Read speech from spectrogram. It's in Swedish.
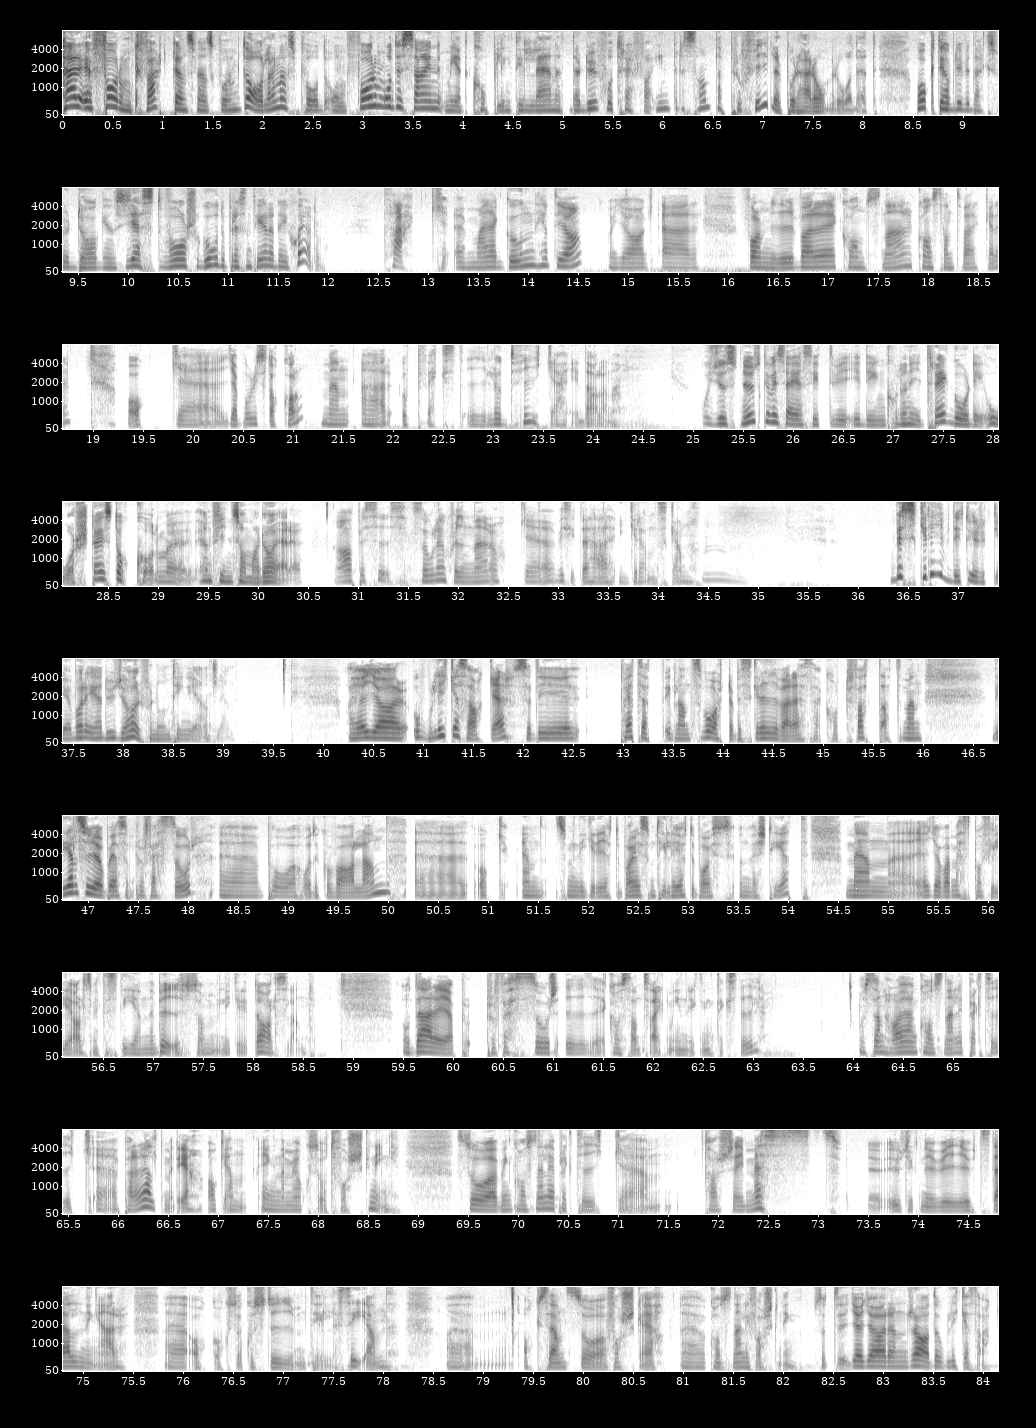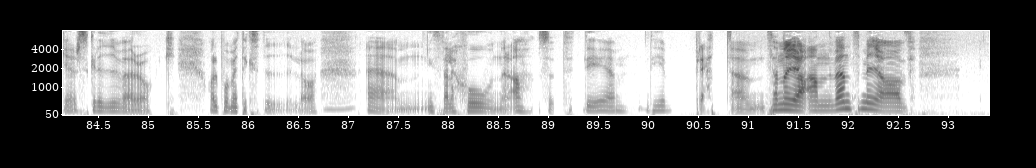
Här är Formkvarten, Svensk Form Dalarnas podd om form och design med koppling till länet där du får träffa intressanta profiler på det här området. Och det har blivit dags för dagens gäst. Varsågod och presentera dig själv. Tack. Eh, Maja Gunn heter jag och jag är formgivare, konstnär, konsthantverkare och eh, jag bor i Stockholm men är uppväxt i Ludvika i Dalarna. Och just nu ska vi säga sitter vi i din koloniträdgård i Årsta i Stockholm. En fin sommardag är det. Ja, precis. Solen skiner och eh, vi sitter här i grönskan. Mm. Beskriv ditt yrke. Vad det är du gör för någonting egentligen? Ja, jag gör olika saker, så det är på ett sätt ibland svårt att beskriva det så kortfattat. Men Dels så jobbar jag som professor eh, på HDK Valand eh, och en som ligger i Göteborg som tillhör Göteborgs universitet. Men eh, jag jobbar mest på en filial som heter Steneby som ligger i Dalsland. Och där är jag professor i konsthantverk med inriktning textil. Och sen har jag en konstnärlig praktik eh, parallellt med det och en, ägnar mig också åt forskning. Så min konstnärliga praktik eh, tar sig mest Eh, uttryckt nu i utställningar eh, och också kostym till scen. Ehm, och sen så forskar jag, eh, konstnärlig forskning. Så jag gör en rad olika saker, skriver och håller på med textil och ehm, installationer. Ja, så det, det är brett. Ehm, sen har jag använt mig av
